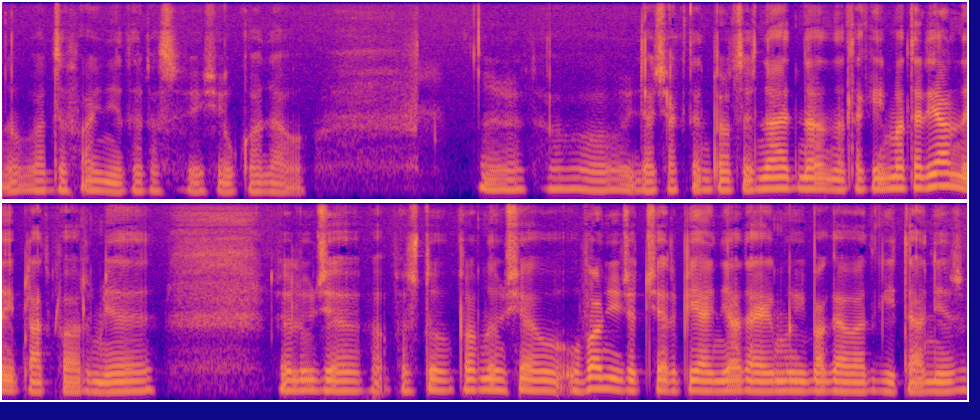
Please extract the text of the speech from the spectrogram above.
no, bardzo fajnie teraz jej się układało. Że to widać jak ten proces, nawet na, na takiej materialnej platformie, że ludzie po prostu próbują się uwolnić od cierpienia, tak jak mówi Bhagavad Gita, nie, że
